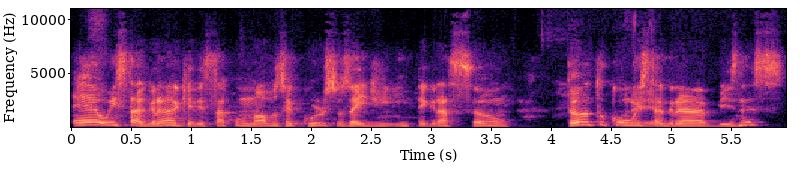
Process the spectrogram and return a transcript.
é o Instagram, que ele está com novos recursos aí de integração, tanto com Olha o aí. Instagram Business,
